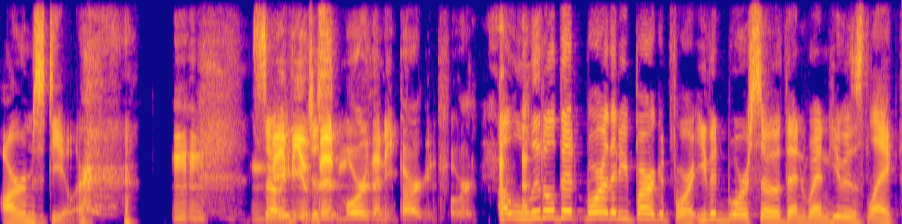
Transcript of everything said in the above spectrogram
arms dealer. hmm So Maybe a bit more than he bargained for. a little bit more than he bargained for, even more so than when he was like,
